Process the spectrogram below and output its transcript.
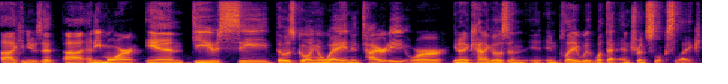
Uh, I can use it uh, anymore. And do you see those going away in entirety, or you know, it kind of goes in in play with what that entrance looks like?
